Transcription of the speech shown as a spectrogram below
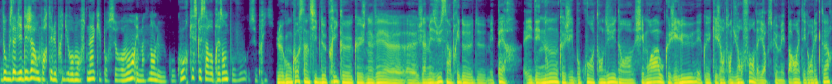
Donc vous aviez déjà remporté le prix du roman Fnac pour ce roman et maintenant le Goncourt. Qu'est-ce que ça représente pour vous ce prix? Le Goncourt, c'est un type de prix que, que je n'avais euh, euh, jamais eu. C'est un prix de, de mes pères et des noms que j'ai beaucoup entendus dans, chez moi ou que j'ai lus et que, j'ai entendu enfant d'ailleurs, parce que mes parents étaient gros lecteurs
